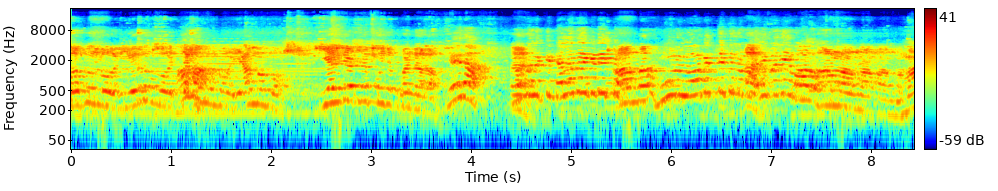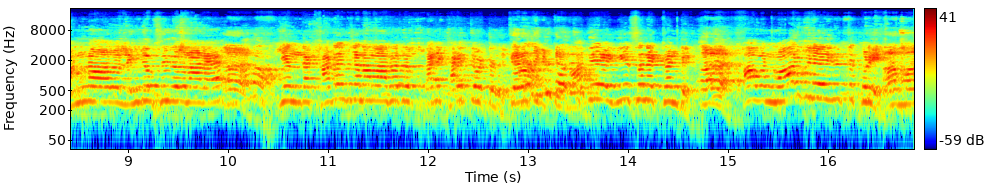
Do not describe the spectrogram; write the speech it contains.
பகலோ இரவோ ஜாமமோ யாமமோ எந்த இடத்துல பூஜை பண்ணலாம் உங்களுக்கு நல்லதே ஆமா. கிடைக்கும் மூணு லோகத்துக்கு நம்ம அதிபதி வாழும். ஆமா ஆமா ஆமா ஆமா. மண்ணால லிங்கம் செய்ததுனால. இந்த கடல் ஜனமாக அது கரை கரைத்து விட்டது. கரைத்து விட்டது. அதே ஈசனை கண்டு. அவன் மார்பிலே இருக்கக்கூடிய ஆமா.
